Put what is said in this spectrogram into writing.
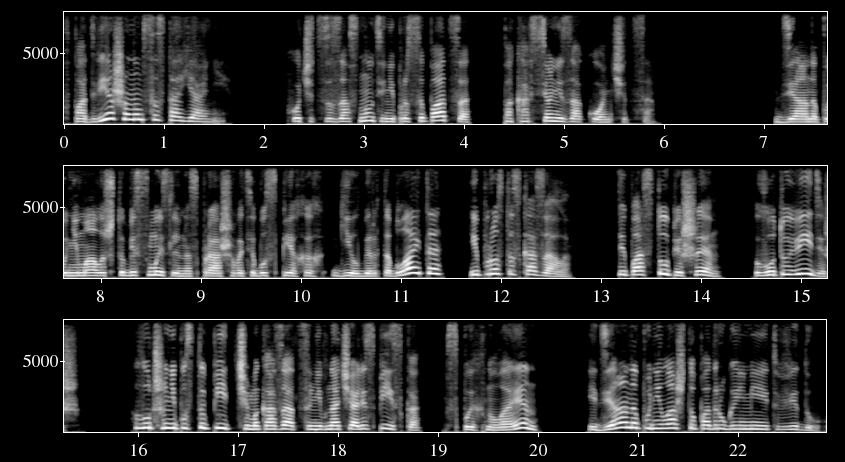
в подвешенном состоянии? Хочется заснуть и не просыпаться, пока все не закончится. Диана понимала, что бессмысленно спрашивать об успехах Гилберта Блайта и просто сказала, «Ты поступишь, Энн, вот увидишь». «Лучше не поступить, чем оказаться не в начале списка», вспыхнула Энн, и Диана поняла, что подруга имеет в виду.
